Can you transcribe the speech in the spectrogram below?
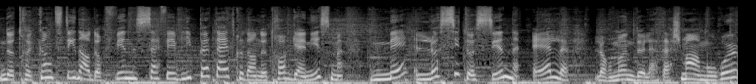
notre quantité d'endorphine s'affaiblit peut-être dans notre organisme, mais l'ocytocine, elle, l'hormone de l'attachement amoureux,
